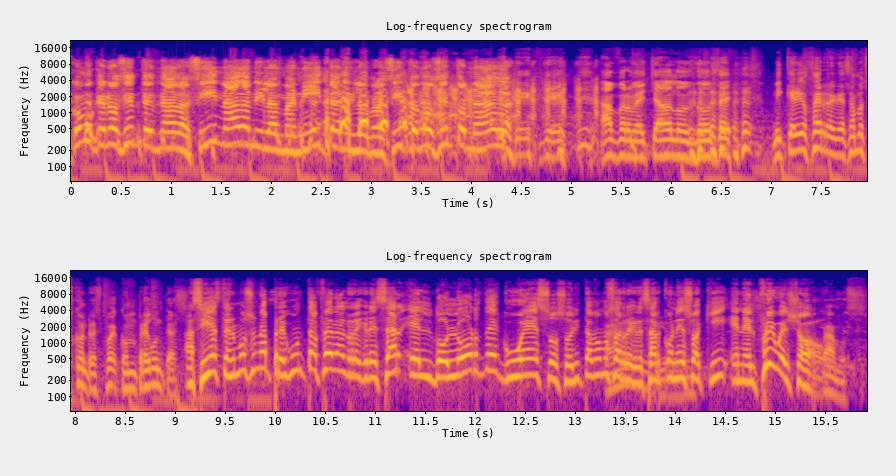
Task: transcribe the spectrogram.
¿Cómo que no sientes nada? Sí, nada, ni las manitas, ni los bracitos, no siento nada. Aprovechados los 12. Mi querido Fer, regresamos con preguntas. Así es, tenemos una pregunta, Fer, al regresar, el dolor de huesos. Ahorita vamos a regresar con eso aquí en el Freeway Show. Vamos.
